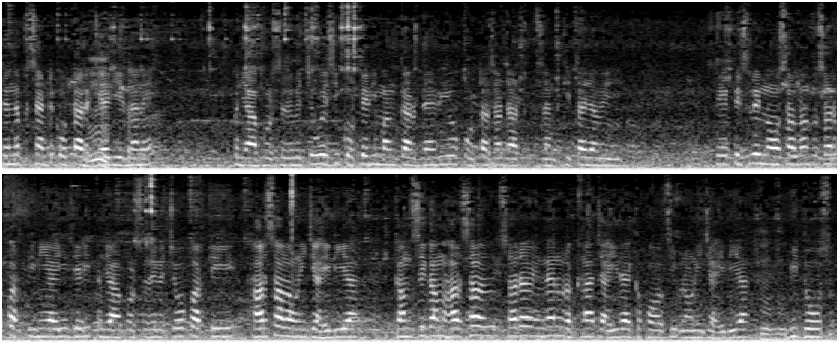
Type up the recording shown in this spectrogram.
3% ਕੋਟਾ ਰੱਖਿਆ ਜੀ ਇਹਨਾਂ ਨੇ। ਪੰਜਾਬ ਪੁਲਿਸ ਦੇ ਵਿੱਚ ਉਹ ਅਸੀਂ ਕੋਟੇ ਦੀ ਮੰਗ ਕਰਦੇ ਹਾਂ ਵੀ ਉਹ ਕੋਟਾ ਸਾਡਾ 8% ਕੀਤਾ ਜਾਵੇ ਜੀ। ਤੇ ਪਿਛਲੇ 9 ਸਾਲਾਂ ਤੋਂ ਸਰ ਭਰਤੀ ਨਹੀਂ ਆਈ ਜਿਹੜੀ ਪੰਜਾਬ ਪੁਲਿਸ ਦੇ ਵਿੱਚ ਉਹ ਭਰਤੀ ਹਰ ਸਾਲ ਆਉਣੀ ਚਾਹੀਦੀ ਆ। ਕਮ ਸੇ ਕਮ ਹਰ ਸਾਲ ਸਰ ਇਹਨਾਂ ਨੂੰ ਰੱਖਣਾ ਚਾਹੀਦਾ ਇੱਕ ਪਾਲਿਸੀ ਬਣਾਉਣੀ ਚਾਹੀਦੀ ਆ ਵੀ 200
